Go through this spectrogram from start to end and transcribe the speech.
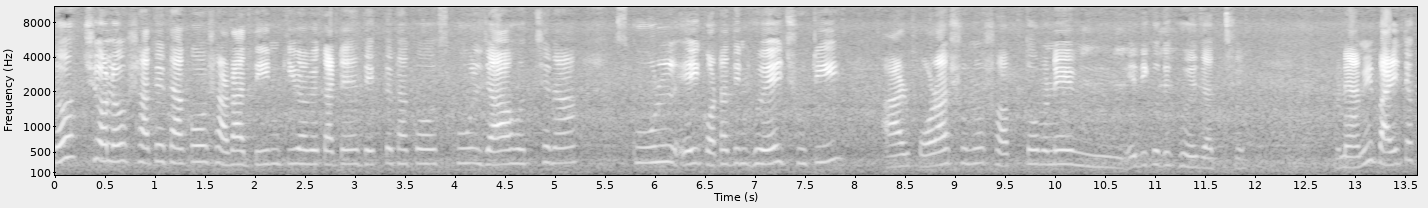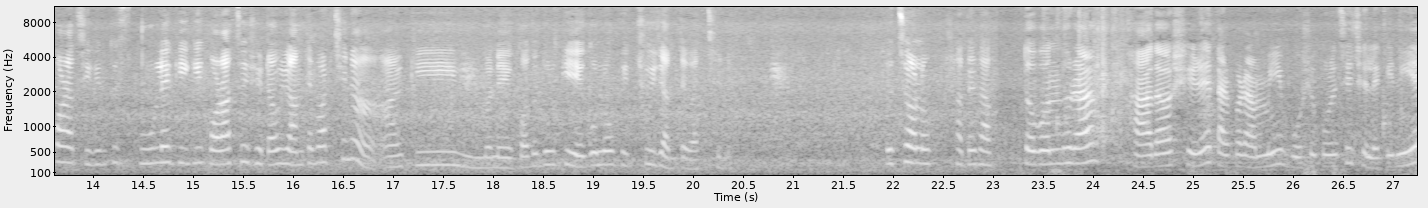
তো চলো, সাথে থাকো সারা দিন কীভাবে কাটে, দেখতে থাকো, স্কুল যাওয়া হচ্ছে না। স্কুল, এই কটা দিন হয়েই ছুটি আর পড়াশুনো সব তো মানে এদিক ওদিক হয়ে যাচ্ছে। মানে আমি বাড়িতে করাচ্ছি, কিন্তু স্কুলে কি কি করাচ্ছে সেটাও জানতে পারছি না। আর কি মানে কতদূর কি এগুলো কিচ্ছুই জানতে পারছি না। তো চলো, সাথে থাক। তো বন্ধুরা, খাওয়া দাওয়া সেরে তারপর আমি বসে পড়েছি ছেলেকে নিয়ে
